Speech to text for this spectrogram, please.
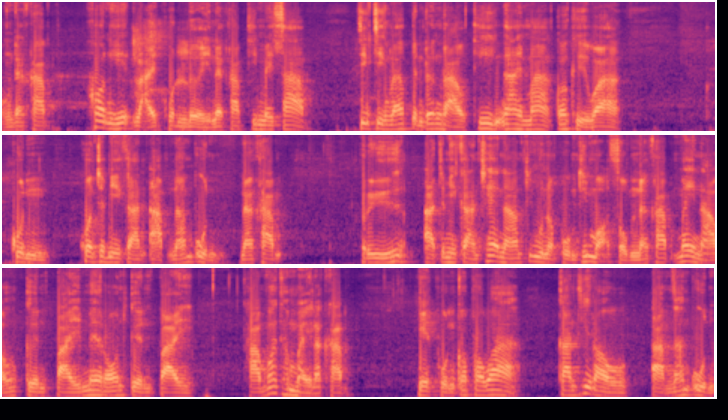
2นะครับ ข้อนี้หลายคนเลยนะครับที่ไม่ทราบ จริง ๆ แล้วเป็นเรื่องราวที่ง่ายมากก็คือว่า คุณควรจะมีการอาบน้ำอุ่นนะครับ หรืออาจจะมีการแช่น้ำที่อุณหภูมิที่เหมาะสมนะครับ ไม่หนาวเกินไปไม่ร้อนเกินไป ถามว่าทำไมล่ะครับ เหตุผลก็เพราะว่าการที่เราอาบน้ำอุ่น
